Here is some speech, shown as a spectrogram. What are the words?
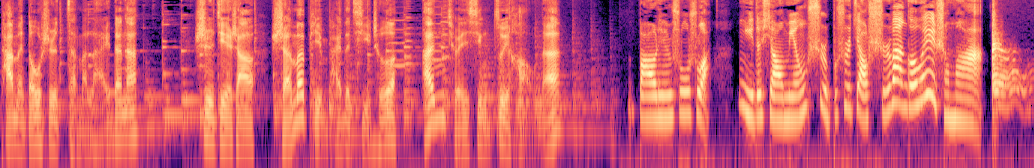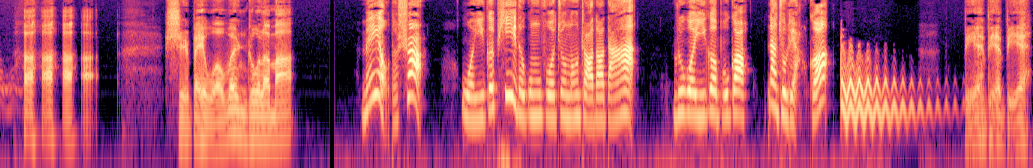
它们都是怎么来的呢？世界上什么品牌的汽车安全性最好呢？宝林叔叔，你的小名是不是叫十万个为什么啊？哈哈哈哈！是被我问住了吗？没有的事儿，我一个屁的功夫就能找到答案。如果一个不够。那就两个。别别别，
